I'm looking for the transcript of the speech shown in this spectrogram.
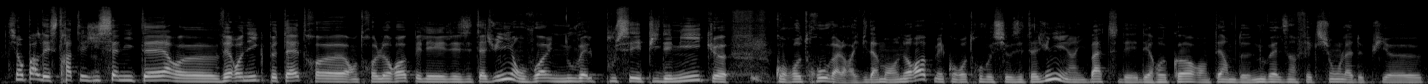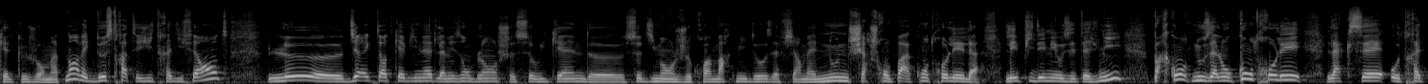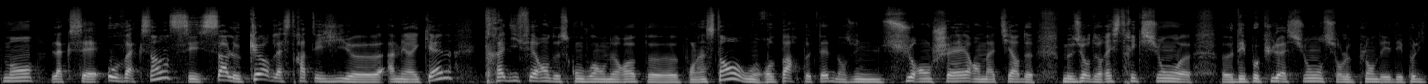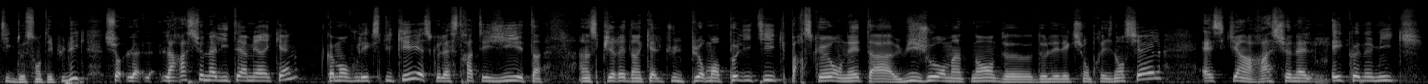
Si on parle des stratégies sanitaires, euh, Véronique, peut-être, euh, entre l'Europe et les, États-Unis, on voit une nouvelle poussée épidémique euh, qu'on retrouve, alors évidemment en Europe, mais qu'on retrouve aussi aux États-Unis. Hein. Ils battent des, records en termes de nouvelles infections là depuis quelques jours maintenant, avec deux stratégies très différentes. Le directeur de cabinet de la Maison-Blanche ce week-end, ce dimanche, je crois, Marc Meadows affirmait Nous ne chercherons pas à contrôler l'épidémie aux États-Unis. Par contre, nous allons contrôler l'accès aux traitements, l'accès aux vaccins c'est ça le cœur de la stratégie euh, américaine, très différent de ce qu'on voit en Europe euh, pour l'instant, où on repart peut-être dans une surenchère en matière de mesures de restriction euh, des populations sur le plan des, politiques de santé publique. Sur la, rationalité américaine, Comment vous l'expliquez? Est-ce que la stratégie est inspirée d'un calcul purement politique parce qu'on est à huit jours maintenant de, de l'élection présidentielle? Est-ce qu'il y a un rationnel économique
